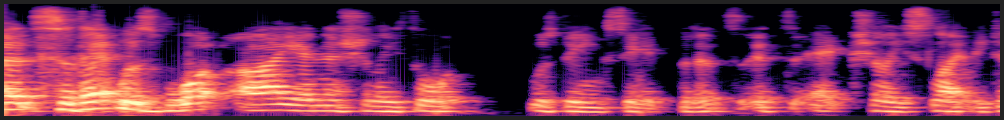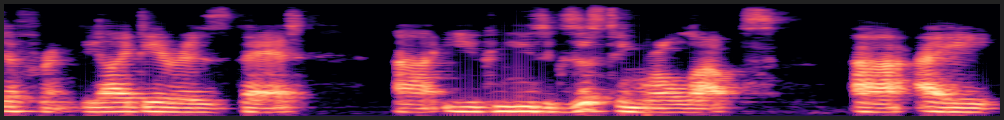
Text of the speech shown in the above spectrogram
Uh, so that was what I initially thought was being said, but it's it's actually slightly different. The idea is that uh, you can use existing rollups. Uh, a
